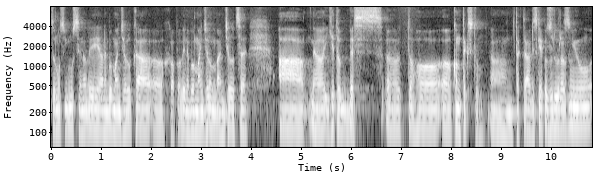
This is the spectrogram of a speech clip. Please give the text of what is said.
tomu svýmu synovi, nebo manželka chlapovi, nebo manžel manželce, a e, je to bez e, toho e, kontextu. Tak to já vždycky jako zdůraznuju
